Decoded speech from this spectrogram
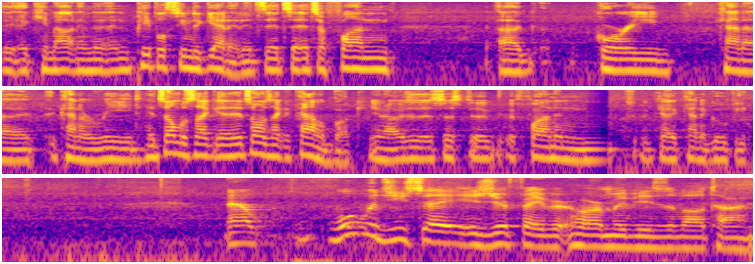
it came out, and, and people seem to get it. It's it's it's a fun, uh, gory kind of kind of read. It's almost like it's almost like a comic book. You know, it's, it's just a, fun and kind of goofy. Now, what would you say is your favorite horror movies of all time?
